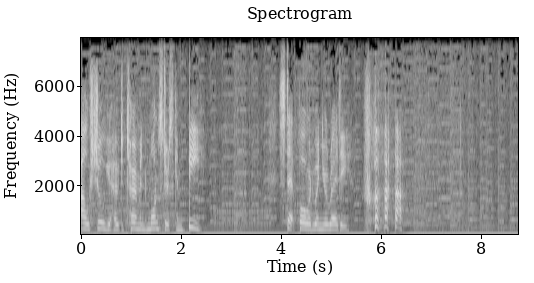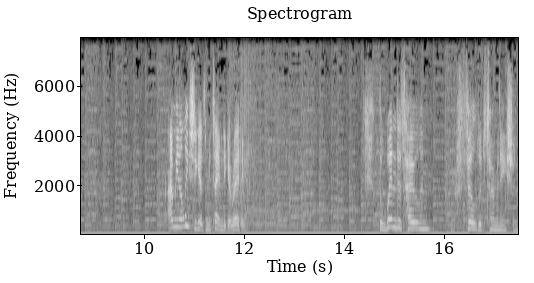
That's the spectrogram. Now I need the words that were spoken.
I'll show you how determined monsters can be. Step forward when you're ready. I mean, at least she gives me time to get ready. The wind is howling. You're filled with determination.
